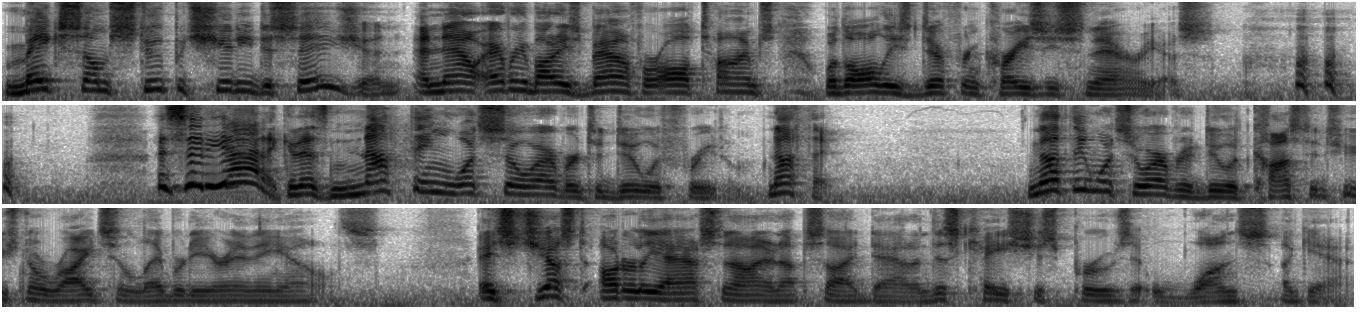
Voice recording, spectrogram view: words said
makes some stupid, shitty decision, and now everybody's bound for all times with all these different crazy scenarios. It's idiotic. It has nothing whatsoever to do with freedom. Nothing. Nothing whatsoever to do with constitutional rights and liberty or anything else. It's just utterly asinine and upside down. And this case just proves it once again.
